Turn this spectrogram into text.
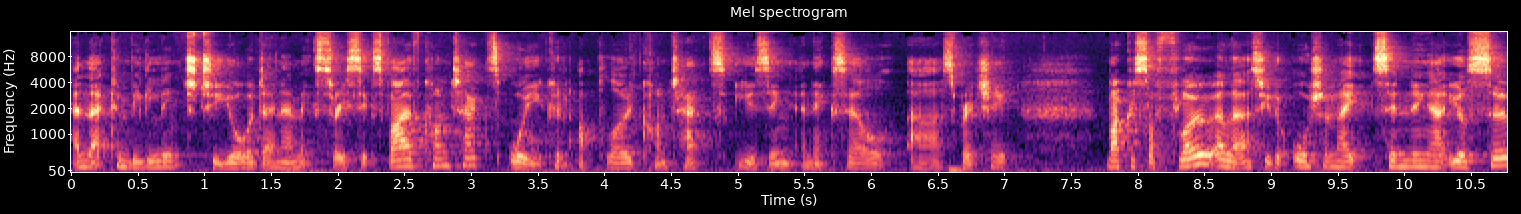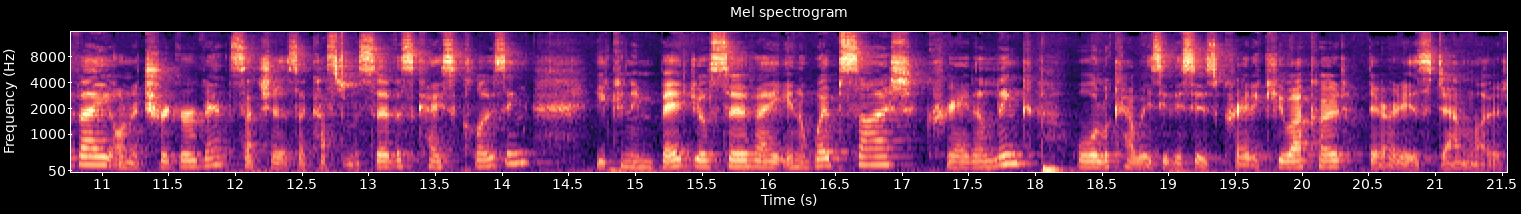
and that can be linked to your Dynamics 365 contacts, or you can upload contacts using an Excel uh, spreadsheet. Microsoft Flow allows you to automate sending out your survey on a trigger event, such as a customer service case closing. You can embed your survey in a website, create a link, or look how easy this is create a QR code. There it is, download,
